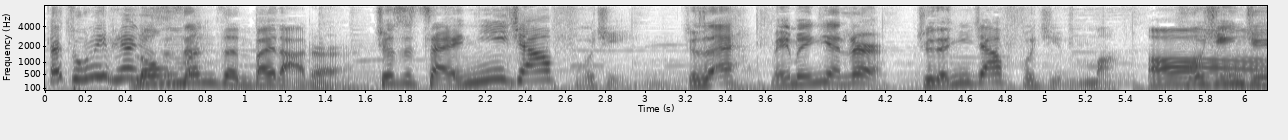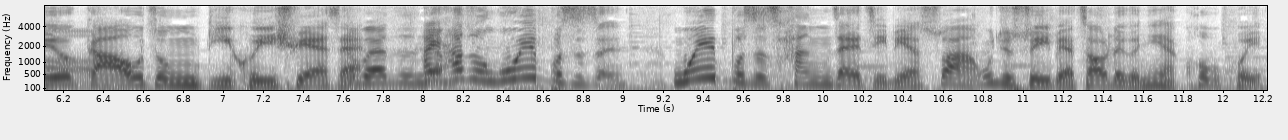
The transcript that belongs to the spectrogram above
哎，中低偏龙门阵摆大点儿，就是在你家附近，就是哎，妹妹你在哪儿？就在你家附近嘛。哦。附近就有高中低可以选噻。哎，他说我也不是这，我也不是常在这边耍，我就随便找那个，你看可不可以？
